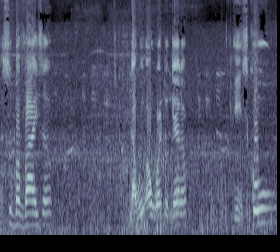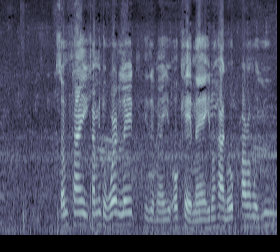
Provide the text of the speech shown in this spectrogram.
a supervisor that we all work together in school. Sometimes you coming to work late, he said, man, you okay, man, You don't have no problem with you.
